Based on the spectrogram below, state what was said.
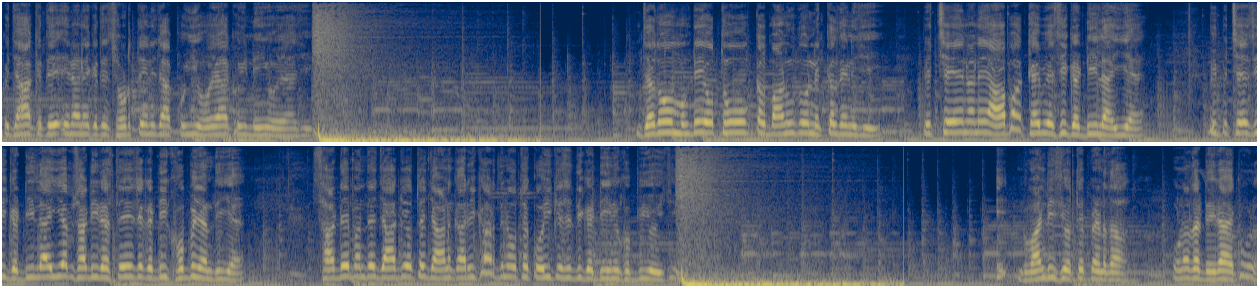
ਕਿ ਜਾਂ ਕਿਤੇ ਇਹਨਾਂ ਨੇ ਕਿਤੇ ਸੁੱਟਤੇ ਨੇ ਜਾਂ ਕੋਈ ਹੋਇਆ ਕੋਈ ਨਹੀਂ ਹੋਇਆ ਜੀ। ਜਦੋਂ ਮੁੰਡੇ ਉੱਥੋਂ ਕਲਬਾਣੂ ਤੋਂ ਨਿਕਲਦੇ ਨੇ ਜੀ ਪਿੱਛੇ ਇਹਨਾਂ ਨੇ ਆਪ ਆਖਿਆ ਵੀ ਅਸੀਂ ਗੱਡੀ ਲਾਈ ਹੈ। ਵੀ ਪਿੱਛੇ ਅਸੀਂ ਗੱਡੀ ਲਾਈ ਹੈ ਵੀ ਸਾਡੀ ਰਸਤੇ 'ਚ ਗੱਡੀ ਖੁੱਭ ਜਾਂਦੀ ਹੈ। ਸਾਡੇ ਬੰਦੇ ਜਾ ਕੇ ਉੱਥੇ ਜਾਣਕਾਰੀ ਕਰਦੇ ਨੇ ਉੱਥੇ ਕੋਈ ਕਿਸੇ ਦੀ ਗੱਡੀ ਨਹੀਂ ਖੁੱਭੀ ਹੋਈ ਜੀ। ਗਵਾਂਢੀ ਸੀ ਉੱਥੇ ਪਿੰਡ ਦਾ ਉਹਨਾਂ ਦਾ ਡੇਰਾ ਹੈ ਕੋਲ।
